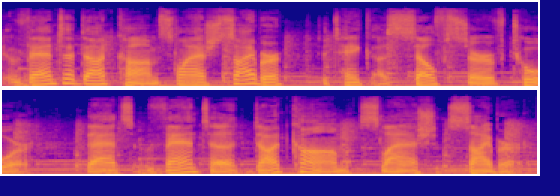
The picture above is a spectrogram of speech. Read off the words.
vanta.com slash cyber to take a self-serve tour. That's vanta.com slash cyber.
